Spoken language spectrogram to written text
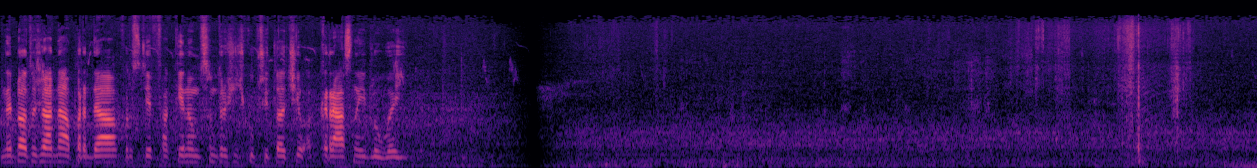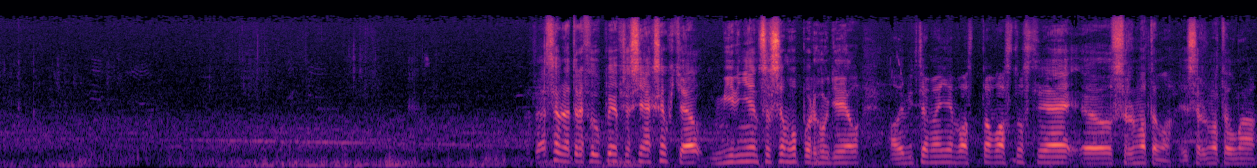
Nebyla to žádná prda, prostě fakt jenom jsem trošičku přitlačil a krásný dlouhý Já jsem netrefil úplně přesně, jak jsem chtěl. Mírně, co jsem ho podhodil, ale víceméně ta vlastnost je uh, srovnatelná. Je srovnatelná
